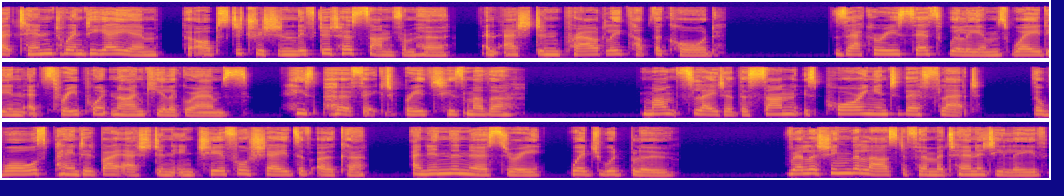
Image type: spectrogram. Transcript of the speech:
At 10:20 a.m., her obstetrician lifted her son from her, and Ashton proudly cut the cord. Zachary Seth Williams weighed in at 3.9 kilograms. He's perfect, breathed his mother. Months later, the sun is pouring into their flat, the walls painted by Ashton in cheerful shades of ochre, and in the nursery, Wedgwood blue. Relishing the last of her maternity leave,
